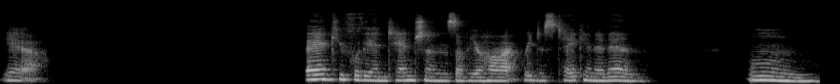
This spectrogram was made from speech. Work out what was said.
Yeah. Thank you for the intentions of your heart. We're just taking it in. Mm.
